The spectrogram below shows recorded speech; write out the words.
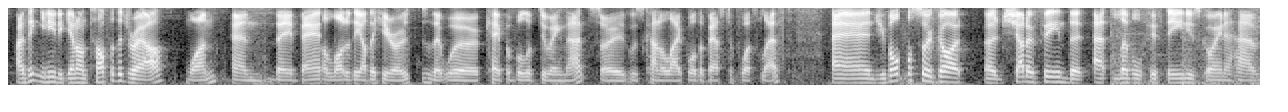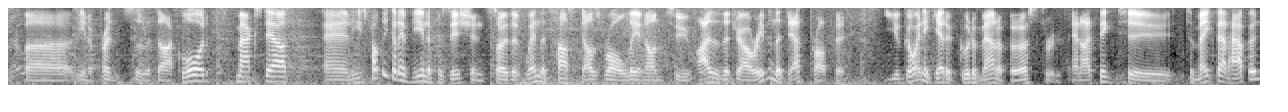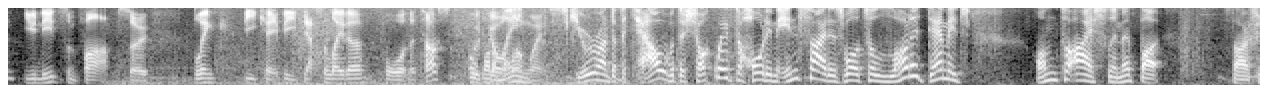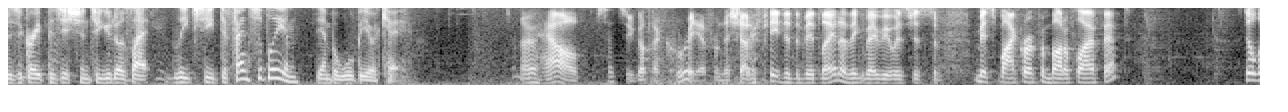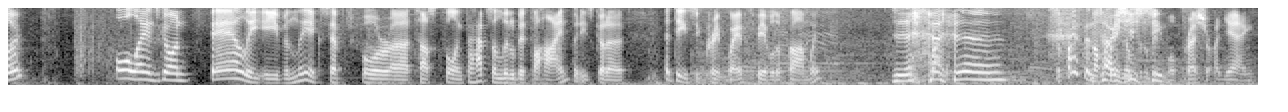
I think you need to get on top of the Drow, one, and they banned a lot of the other heroes that were capable of doing that, so it was kind of like, well, the best of what's left. And you've also got a Shadow Fiend that at level 15 is going to have, uh, you know, Presence of the Dark Lord maxed out, and he's probably going to be in a position so that when the Tusk does roll in onto either the Drow or even the Death Prophet, you're going to get a good amount of burst through. And I think to to make that happen, you need some farm. So Blink, BKB, Desolator for the Tusk oh, would go a long way. Skewer under the tower with the Shockwave to hold him inside as well. It's a lot of damage onto Ice Limit, but Starford is a great position to utilize that Leech Seed defensively, and the Ember will be okay. I don't know how Setsu got the courier from the Shadow Fiend in the mid lane. I think maybe it was just some miss micro from Butterfly Effect. Still though, all lanes going fairly evenly, except for uh, Tusk falling perhaps a little bit behind, but he's got a, a decent creep wave to be able to farm with. Surprised they're not Sorry, putting a little see... bit more pressure on Yang.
